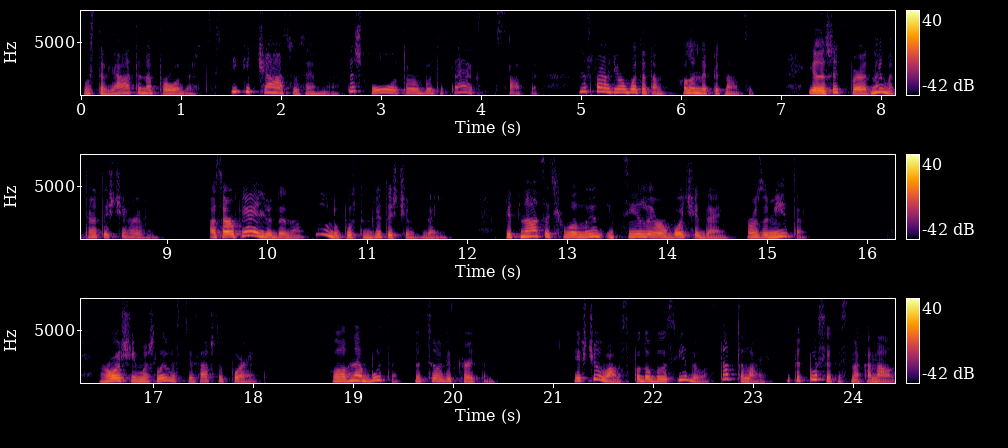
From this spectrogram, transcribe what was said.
виставляти на продаж, це стільки часу займе. Це ж фото робити, текст писати. Насправді робота там хвилин на 15. І лежить перед ними 3 тисячі гривень. А заробляє людина, ну, допустимо, 2 тисячі в день. 15 хвилин і цілий робочий день. Розумієте? Гроші і можливості завжди поряд. Головне бути до цього відкритим. Якщо вам сподобалось відео, ставте лайк і підписуйтесь на канал.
